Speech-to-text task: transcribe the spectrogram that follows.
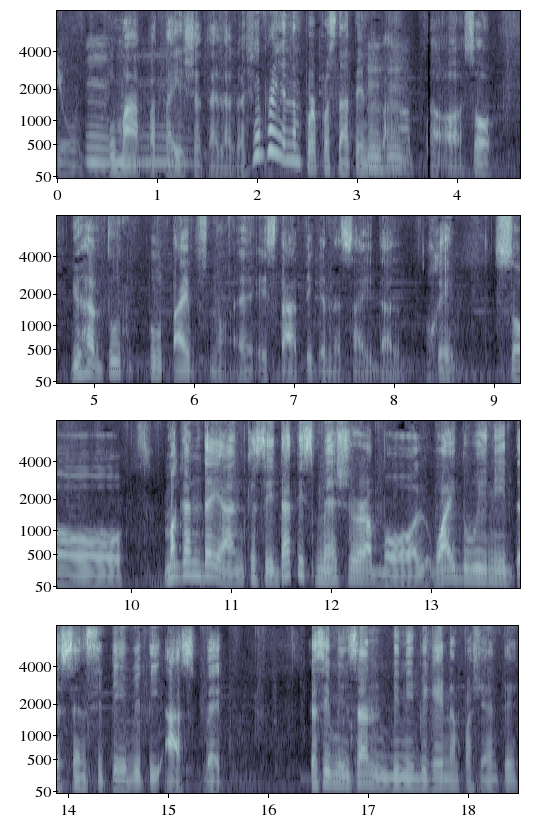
Yun. Pumapatay siya talaga. Siyempre, yan ang purpose natin, di ba? Oo. So, you have two two types, no? A, a static and a sidal. Okay. So, maganda yan kasi that is measurable. Why do we need the sensitivity aspect? Kasi minsan binibigay ng pasyente,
